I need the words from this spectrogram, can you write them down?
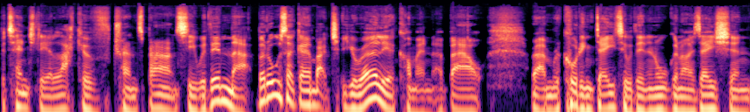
potentially a lack of transparency within that. But also going back to your earlier comment about um, recording data within an organization,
